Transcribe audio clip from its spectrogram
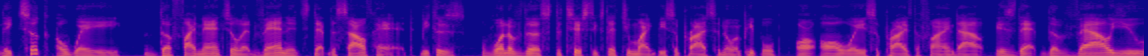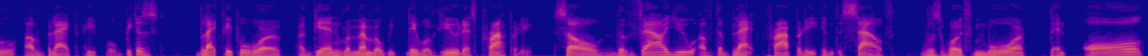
They took away the financial advantage that the South had. Because one of the statistics that you might be surprised to know, and people are always surprised to find out, is that the value of black people, because black people were, again, remember, they were viewed as property. So the value of the black property in the South was worth more than all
